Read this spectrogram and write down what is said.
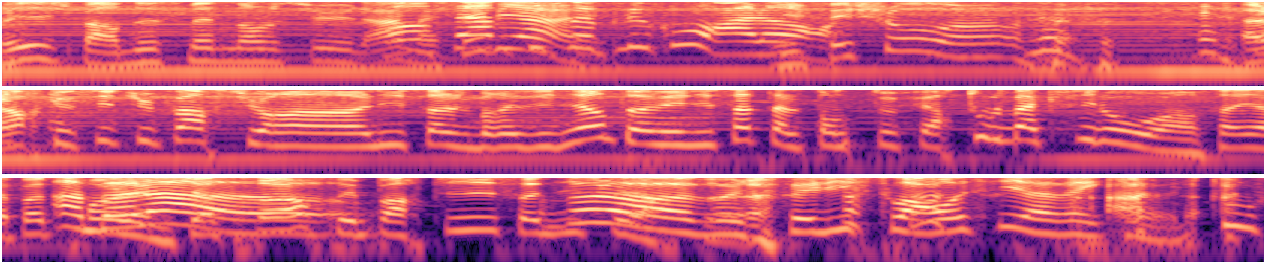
Oui, je pars deux semaines dans le sud. Ah, on bah, fait un c'est bien. petit peu plus court alors. Il fait chaud, hein. Alors que si tu pars sur un lissage brésilien, toi, Mélissa, t'as le temps de te faire tout le bac philo. Hein. Ça, y a pas de Ah, bah problème. là, 4 heures, euh, c'est parti, ça disserte. Bah, je fais l'histoire aussi avec euh, tout,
